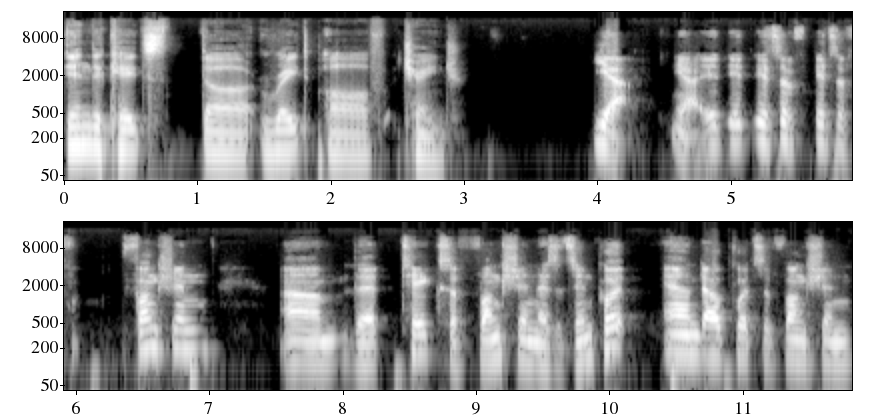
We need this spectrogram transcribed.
indicates the rate of change. Yeah, yeah. It, it, it's a it's a f- function um, that takes a function as its input and outputs a function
